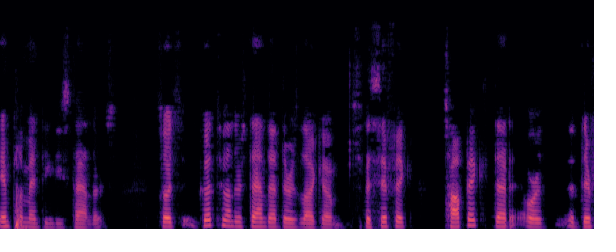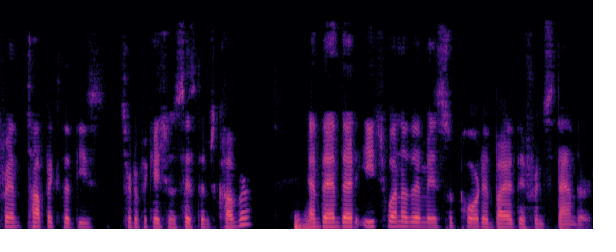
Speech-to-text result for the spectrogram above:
implementing these standards so it's good to understand that there's like a specific topic that or different topics that these certification systems cover mm-hmm. and then that each one of them is supported by a different standard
